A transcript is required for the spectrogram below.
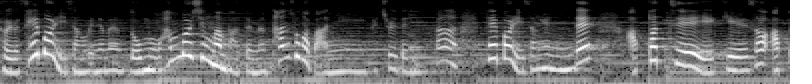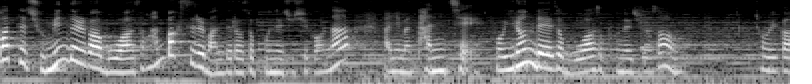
저희가 세 벌 이상 왜냐면 너무 한 벌씩만 받으면 탄소가 많이 배출되니까 세 벌 이상 했는데 아파트에 얘기해서 아파트 주민들과 모아서 한 박스를 만들어서 보내주시거나 아니면 단체 뭐 이런 데에서 모아서 보내주셔서 저희가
